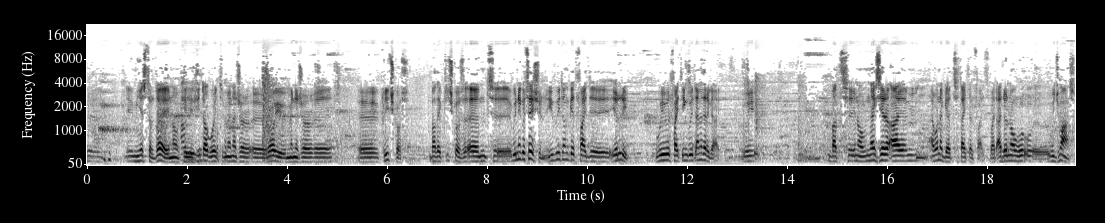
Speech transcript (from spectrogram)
uh, him yesterday. You know, he, he talked with manager uh, Roy, manager uh, uh, Klitschko's, but the Klitschko's, and uh, we negotiation. If we don't get fight uh, early, we will fighting with another guy. We, but you know, next year I um, I want to get title fights, but I don't know wh- wh- which ones.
